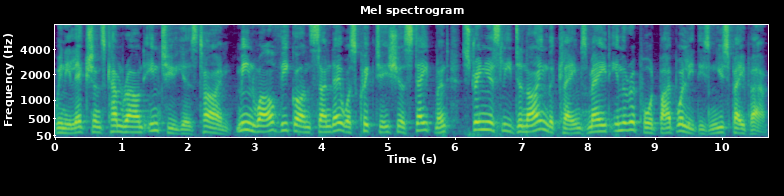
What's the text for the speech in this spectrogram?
when elections come round in two years' time. Meanwhile, DIKO on Sunday was quick to issue a statement strenuously denying the claims made in the report by Politis newspaper.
